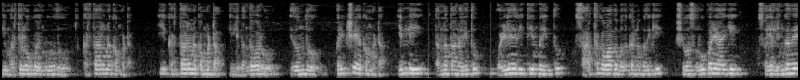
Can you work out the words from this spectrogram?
ಈ ಮರ್ತ್ಯಲೋಕ ಎಂಬುವುದು ಕರ್ತಾರನ ಕಮ್ಮಟ. ಈ ಕರ್ತಾರನ ಕಮ್ಮಟ ಇಲ್ಲಿ ಬಂದವರು ಇದೊಂದು ಪರೀಕ್ಷೆಯ ಕಮ್ಮಟ. ಇಲ್ಲಿ ತನ್ನ ತಾನರಿತು ಒಳ್ಳೆಯ ರೀತಿಯಿಂದ ಇದ್ದು, ಸಾರ್ಥಕವಾದ ಬದುಕನ್ನು ಬದುಕಿ ಶಿವ ಸ್ವರೂಪರೇ ಆಗಿ ಸ್ವಯಲಿಂಗವೇ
